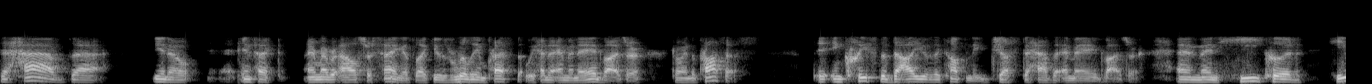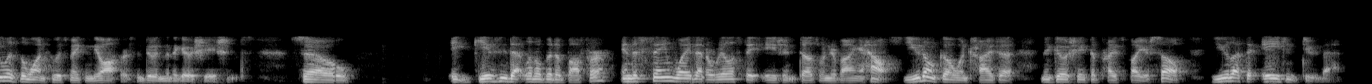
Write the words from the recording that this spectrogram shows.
to have that. You know, in fact, I remember Alistair saying it's like he was really impressed that we had an M&A advisor during the process. It increased the value of the company just to have the M&A advisor. And then he could, he was the one who was making the offers and doing the negotiations. So it gives you that little bit of buffer in the same way that a real estate agent does when you're buying a house. You don't go and try to negotiate the price by yourself. You let the agent do that.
